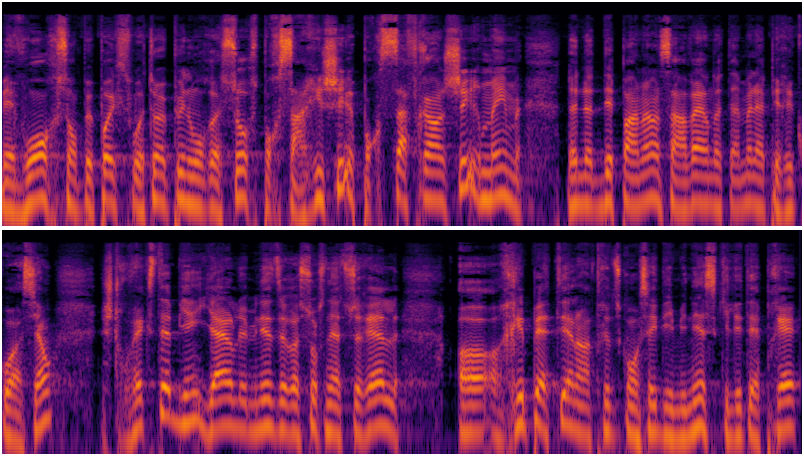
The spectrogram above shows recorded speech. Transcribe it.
mais voir si on peut pas exploiter un peu nos ressources pour s'enrichir, pour s'affranchir même de notre dépendance envers notamment la péréquation. Je trouvais que c'était bien. Hier, le ministre des Ressources naturelles a répété à l'entrée du Conseil des ministres qu'il était prêt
